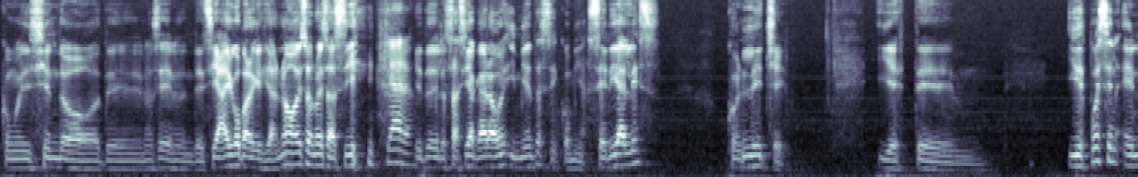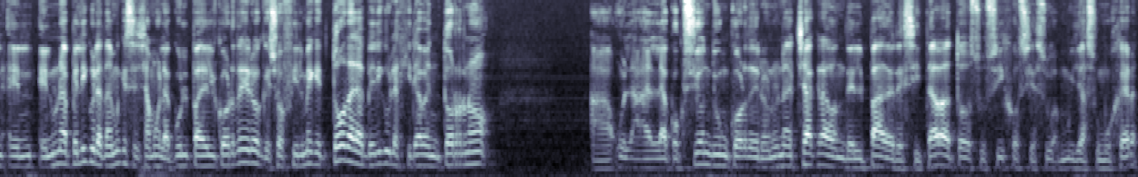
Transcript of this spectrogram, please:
como diciendo no sé, decía algo para que decía, no, eso no es así. Claro. Y entonces los hacía cara y mientras se comía cereales con leche. Y este. Y después en- en una película también que se llamó La culpa del cordero, que yo filmé, que toda la película giraba en torno a la, a la cocción de un cordero en una chacra donde el padre citaba a todos sus hijos y a su, y a su mujer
